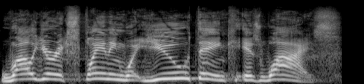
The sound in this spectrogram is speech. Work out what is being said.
while you're explaining what you think is wise.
